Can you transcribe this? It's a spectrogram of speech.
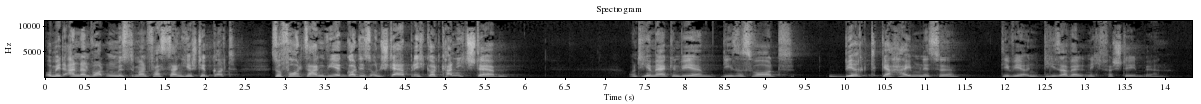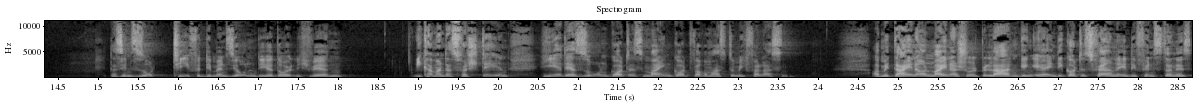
Und mit anderen Worten müsste man fast sagen, hier stirbt Gott. Sofort sagen wir, Gott ist unsterblich, Gott kann nicht sterben. Und hier merken wir, dieses Wort birgt Geheimnisse, die wir in dieser Welt nicht verstehen werden. Das sind so tiefe Dimensionen, die hier deutlich werden. Wie kann man das verstehen? Hier der Sohn Gottes, mein Gott, warum hast du mich verlassen? Aber mit deiner und meiner Schuld beladen ging er in die Gottesferne, in die Finsternis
